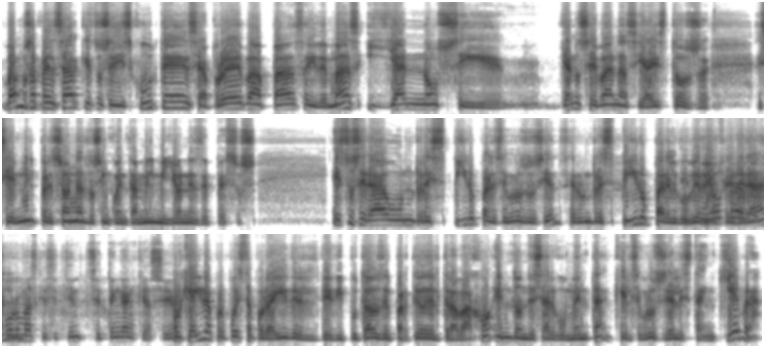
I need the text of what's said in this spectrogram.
vamos a pensar que esto se discute, se aprueba, pasa y demás, y ya no se, ya no se van hacia estos 100 mil personas los 50 mil millones de pesos. ¿Esto será un respiro para el Seguro Social? ¿Será un respiro para el gobierno otras federal? reformas que se, tengan que hacer. Porque hay una propuesta por ahí de diputados del Partido del Trabajo en donde se argumenta que el Seguro Social está en quiebra.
